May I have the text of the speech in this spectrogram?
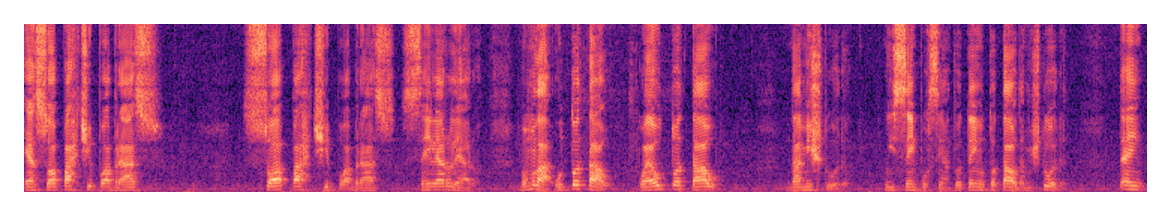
é só partir pro abraço. Só partir pro abraço, sem lero-lero. Vamos lá, o total. Qual é o total da mistura? Os 100%. Eu tenho o total da mistura? Tem.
